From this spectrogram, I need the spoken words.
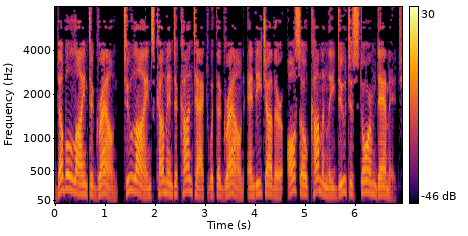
Double line to ground – Two lines come into contact with the ground and each other, also commonly due to storm damage.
